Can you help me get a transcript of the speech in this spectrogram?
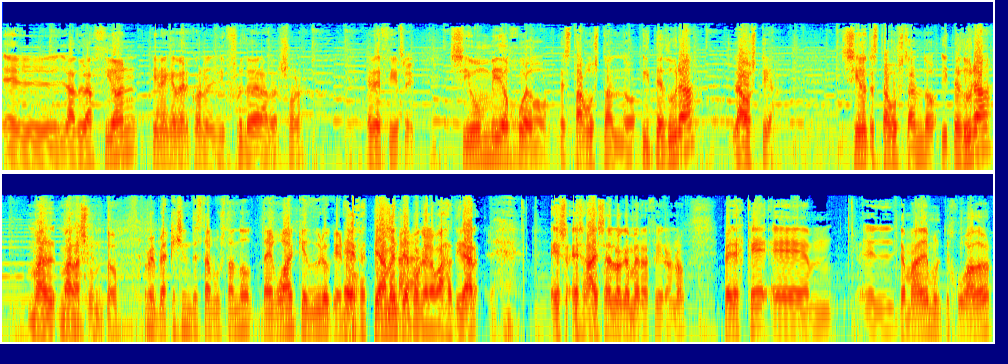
el- la duración tiene que ver con el disfrute de la persona. Es decir, Sí. si un videojuego te está gustando y te dura, la hostia. Si no te está gustando y te dura, mal, mal asunto. Hombre, pero es que si no te está gustando, da igual que dure o que no. Efectivamente, O sea, porque lo vas a tirar. Eso, eso- a eso es lo que me refiero, ¿no? Pero es que eh, el tema de multijugador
